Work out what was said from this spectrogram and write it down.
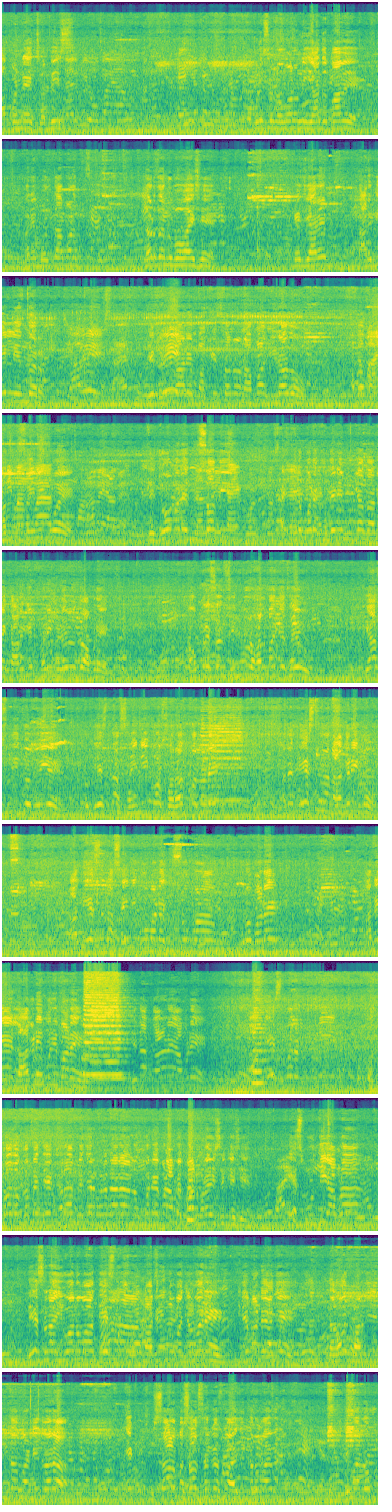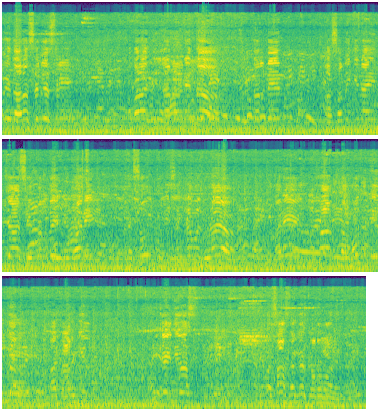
આપણને છવ્વીસ, ઓગણીસો નવ્વાણુંની યાદ અપાવે. મને બોલતા પણ દર્દ અનુભવાય છે કે જ્યારે કારગિલની અંદર જે ઘટનાને પાકિસ્તાનનો નાપાક ઇરાદો આપણા બહાદુર સૈનિકોએ જે જો મને ગુસ્સાથી એ લોકોને ખદેડી મૂક્યા હતા અને કારગિલ ફરી મેળવ્યું હતું આપણે. ઓપરેશન સિંધુર હાલમાં જે થયું, ત્યાં સુધી જો જોઈએ તો દેશના સૈનિકો સરહદ પર લડે અને દેશના નાગરિકો આ દેશના સૈનિકો માટે જુસ્સો પણ પૂરો પાડે અને લાગણી પૂરી પાડે. જેના કારણે આપણે આ દેશ પર પૂરી અથવા તો ગમે તે ખરાબ નજર કરનારા લોકોને પણ આપણે પાઠ ભણાવી શકીએ છીએ. એ સ્મૃતિ આપણા દેશના યુવાનોમાં, દેશના નાગરિકોમાં જળવાઈ રહે. તે માટે આજે દાહોદ ભારતીય જનતા પાર્ટી દ્વારા એક વિશાળ મસાલ સંઘર્ષનું આયોજન કરવામાં આવ્યું. હતું જેમાં લોકપ્રિય ધારાસભ્ય શ્રી અમારા જિલ્લાના નેતા શીતલબેન આ સમિતિના ઇન્ચાર્જ શીતલભાઈ કોઠારી અને સૌ મોટી સંખ્યામાં જોડાયા અને દાહોદની અંદર આ કારગિલ વિજય દિવસ મસાલ સંઘર્ષ કરવામાં આવ્યો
